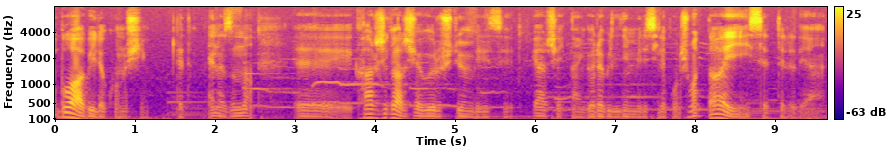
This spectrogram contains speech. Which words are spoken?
Bu abiyle konuşayım dedim. En azından e, karşı karşıya görüştüğüm birisi gerçekten görebildiğim birisiyle konuşmak daha iyi hissettirirdi yani.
